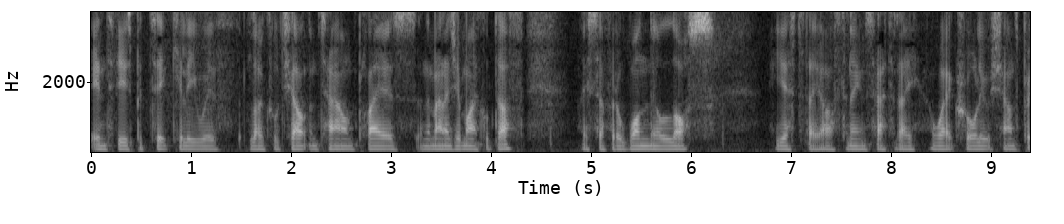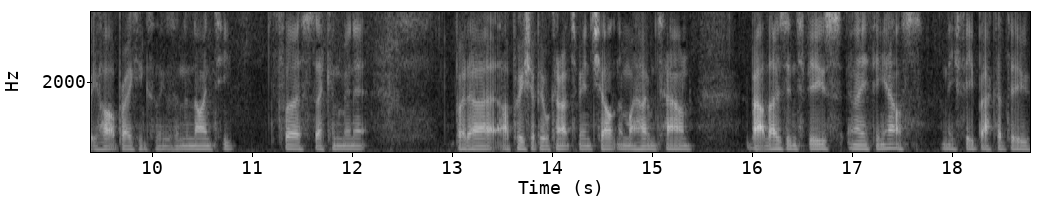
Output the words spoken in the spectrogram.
interviews, particularly with local Cheltenham Town players and the manager Michael Duff. They suffered a 1 0 loss yesterday afternoon, Saturday, away at Crawley, which sounds pretty heartbreaking because I think it was in the 91st, second minute. But uh, I appreciate people coming up to me in Cheltenham, my hometown, about those interviews and anything else. Any feedback I do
